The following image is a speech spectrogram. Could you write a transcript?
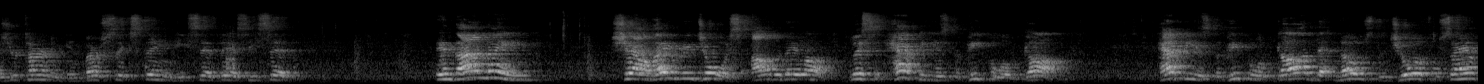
As you're turning in verse 16, he said this. He said, In thy name shall they rejoice all the day long. Listen, happy is the people of God. Happy is the people of God that knows the joyful sound.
